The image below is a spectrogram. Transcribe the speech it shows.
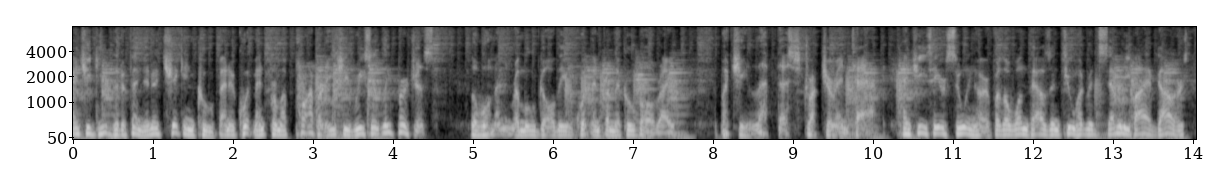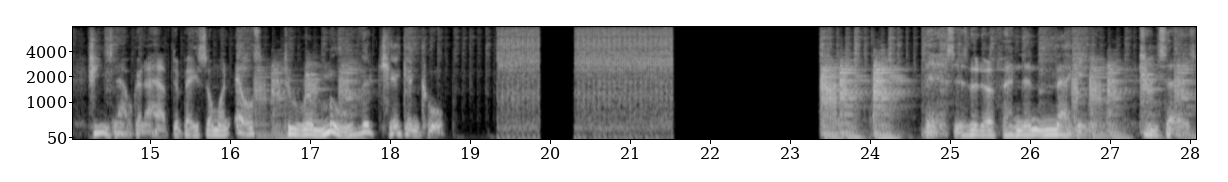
and she gave the defendant a chicken coop and equipment from a property she recently purchased. The woman removed all the equipment from the coop, all right, but she left the structure intact, and she's here suing her for the $1,275 she's now gonna have to pay someone else to remove the chicken coop. This is the defendant, Maggie. She says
